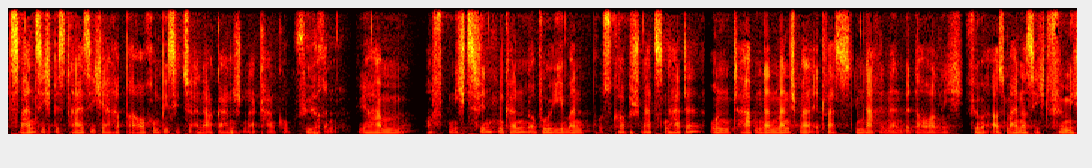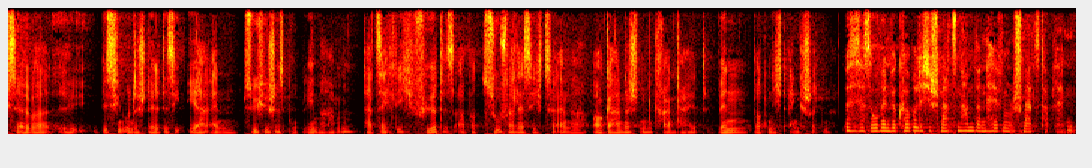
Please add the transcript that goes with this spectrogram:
20 bis 30 Jahre brauchen, bis sie zu einer organischen Erkrankung führen. Wir haben oft nichts finden können, obwohl jemand Brustkorbschmerzen hatte und haben dann manchmal etwas im Nachhinein bedauerlich für, aus meiner Sicht für mich selber äh, bisschen unterstellt, dass sie eher ein psychisches Problem haben. Tatsächlich führt es aber zuverlässig zu einer organischen Krankheit, wenn dort nicht eingeschritten wird. Es ist ja so, wenn wir körperliche Schmerzen haben, dann helfen Schmerztabletten.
